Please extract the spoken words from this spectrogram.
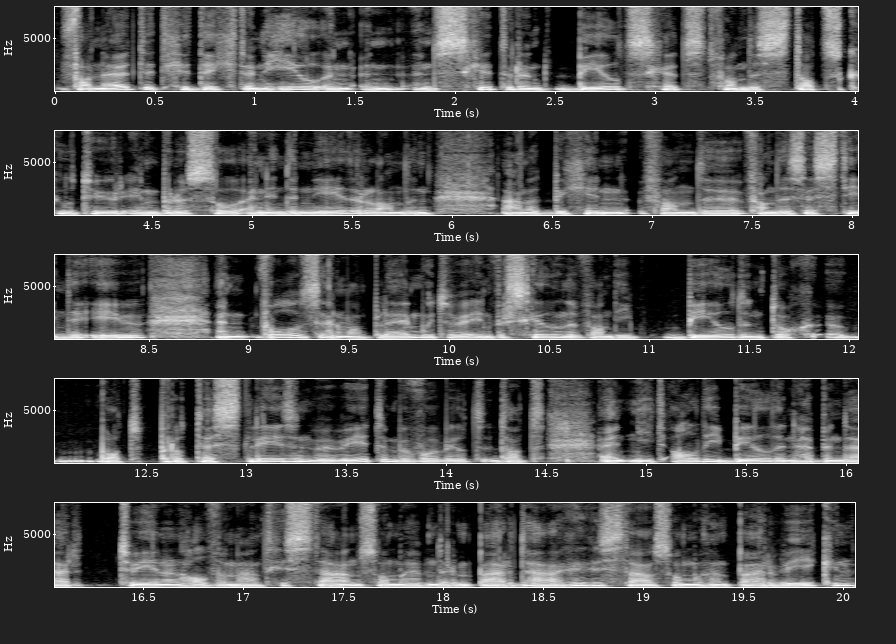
vanuit dit gedicht een heel een, een, een schitterend beeld schetst van de stadscultuur in Brussel en in de Nederlanden aan het begin van de, van de 16e eeuw. En volgens Herman Pleij moeten we in verschillende van die beelden toch wat protest lezen. We weten bijvoorbeeld dat en niet al die beelden hebben daar 2,5 maand gestaan. Sommige hebben er een paar dagen gestaan, sommige een paar weken.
